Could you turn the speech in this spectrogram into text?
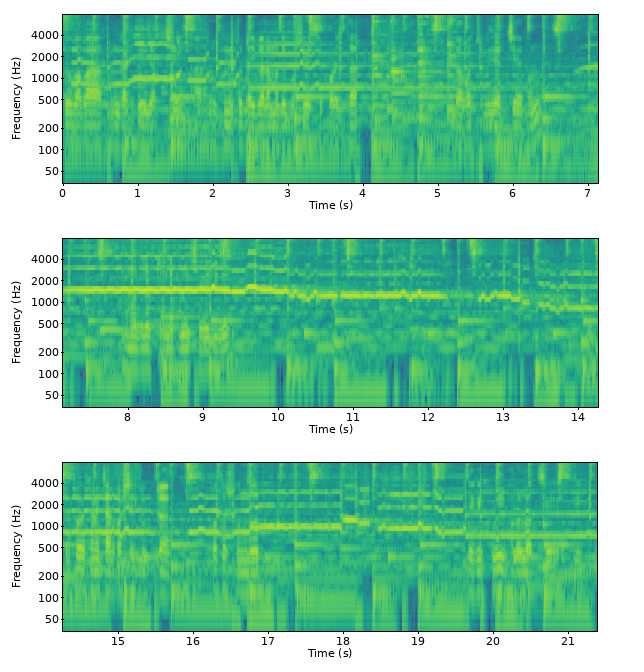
তো বাবা গাড়িতে যাচ্ছে, আর ওখানে তো ড্রাইভার আমাদের বসে আছে, পরেশদা। বাবা চলে যাচ্ছে এখন। আমাদেরও ট্রেন এখনই ছেড়ে দিবে। দেখো এখানে চারপাশের লুকটা কত সুন্দর। দেখে খুবই ভালো লাগছে আর কি।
